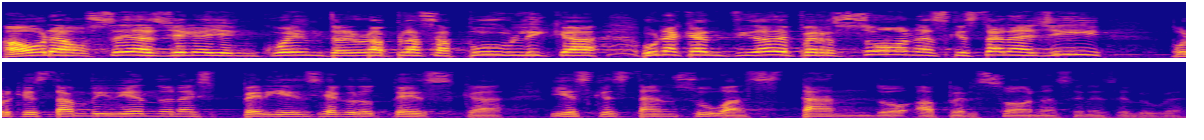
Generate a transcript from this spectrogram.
Ahora Oseas llega y encuentra en una plaza pública una cantidad de personas que están allí porque están viviendo una experiencia grotesca y es que están subastando a personas en ese lugar.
